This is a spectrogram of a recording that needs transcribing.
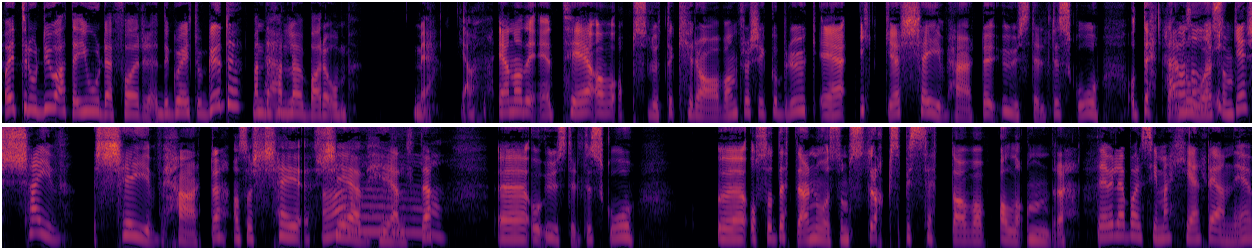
Og jeg trodde jo at jeg gjorde det for the greater good, men det Ja. handler jo bare om meg. Ja. En av de te av absolutte kravene fra skikk og bruk er ikke skeivhælte, ustelte sko. Og dette er sånn, noe som Ikke skeiv. Skeivhælte. altså skje- skjevhælte Ah. eh, og ustilte sko. Eh, også dette er noe som straks blir sett av av alle andre. Det vil jeg bare si meg helt enig i.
